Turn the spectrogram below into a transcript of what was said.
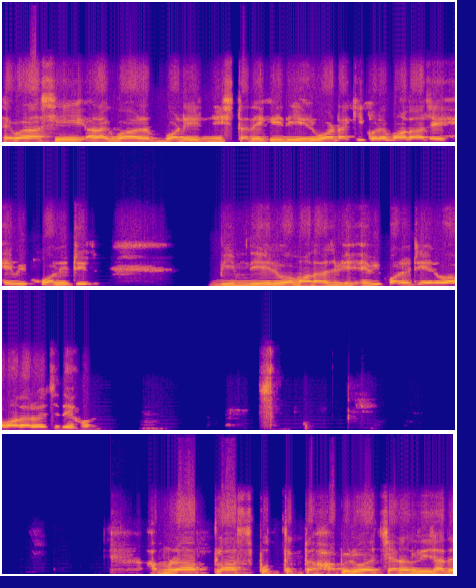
এবার আসি আর একবার বডির নিচটা দেখিয়ে দিই, এরুয়াটা কি করে বাঁধা আছে? হেভি কোয়ালিটির বিম দিয়ে এরুয়া বাঁধা আছে হেভি কোয়ালিটি এরুয়া বাঁধা রয়েছে, দেখুন। আমরা প্লাস প্রত্যেকটা হাফ এরুয়া চ্যানেল দিই যাতে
